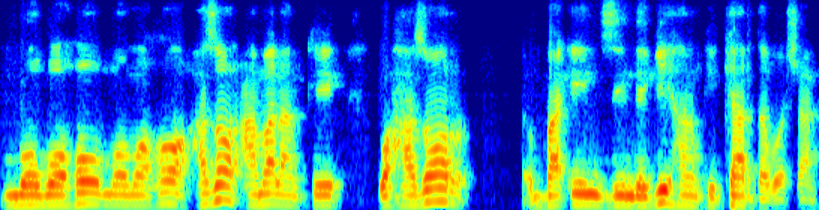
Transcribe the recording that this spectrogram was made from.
باباها و ماماها هزار عمل هم که و هزار با این زندگی هم که کرده باشن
